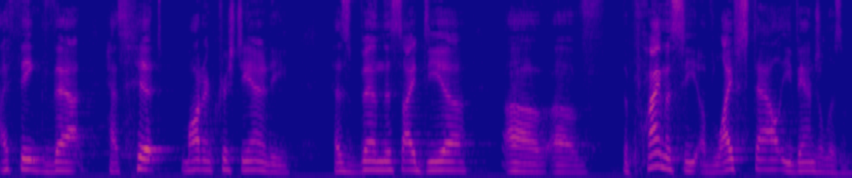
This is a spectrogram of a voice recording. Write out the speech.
I think that has hit modern Christianity has been this idea of, of the primacy of lifestyle evangelism.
